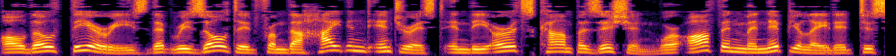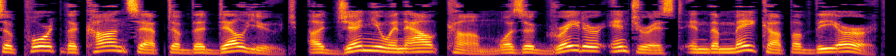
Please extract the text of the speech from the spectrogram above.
Although theories that resulted from the heightened interest in the Earth's composition were often manipulated to support the concept of the deluge, a genuine outcome was a greater interest in the makeup of the Earth.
